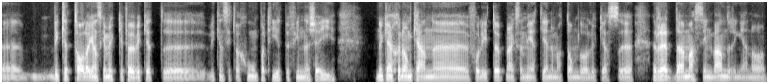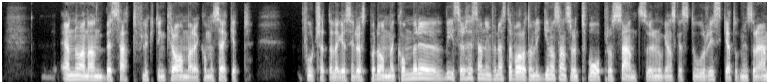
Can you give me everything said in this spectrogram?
Eh, vilket talar ganska mycket för vilket, eh, vilken situation partiet befinner sig i. Nu kanske de kan eh, få lite uppmärksamhet genom att de då lyckas eh, rädda massinvandringen och en och annan besatt flyktingkramare kommer säkert fortsätta lägga sin röst på dem. Men kommer det, visar det sig sen inför nästa val att de ligger någonstans runt 2% så är det nog ganska stor risk att åtminstone 1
